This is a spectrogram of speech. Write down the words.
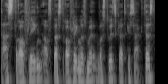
das drauflegen, auf das drauflegen, was, was du jetzt gerade gesagt hast.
